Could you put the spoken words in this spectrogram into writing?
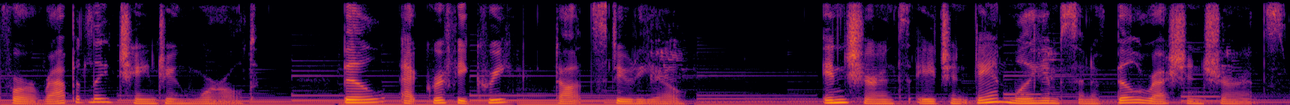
for a rapidly changing world. Bill at griffeycreek.studio. Insurance agent Dan Williamson of Bill Rush Insurance,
